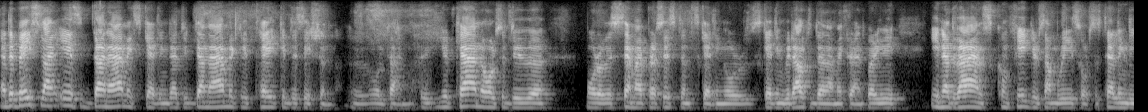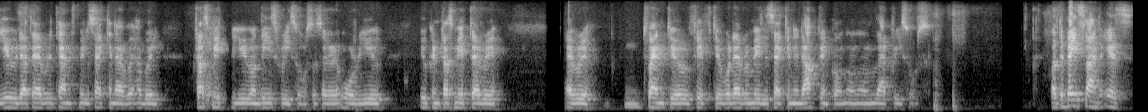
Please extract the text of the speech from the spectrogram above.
And the baseline is dynamic scheduling that you dynamically take a decision uh, all the time. You can also do a, more of a semi-persistent scheduling or scheduling without a dynamic grant where you in advance configure some resources telling the UE that every 10th millisecond I will, I will transmit to you on these resources or, or you you can transmit every every 20 or 50 or whatever millisecond in the uplink on, on, on that resource. But the baseline is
